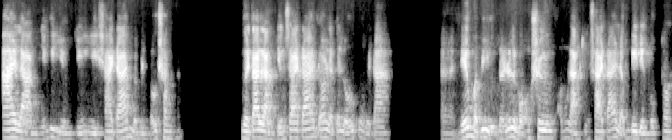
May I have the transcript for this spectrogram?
ai làm những cái gì chuyện gì sai trái mà mình nổi sân người ta làm chuyện sai trái đó là cái lỗi của người ta. À, nếu mà ví dụ đó là một ông sư ông làm chuyện sai trái là ông đi địa ngục thôi.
